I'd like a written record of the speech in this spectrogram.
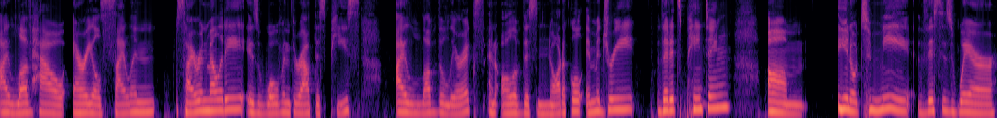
I love how Ariel's siren siren melody is woven throughout this piece. I love the lyrics and all of this nautical imagery that it's painting. Um, you know, to me, this is where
